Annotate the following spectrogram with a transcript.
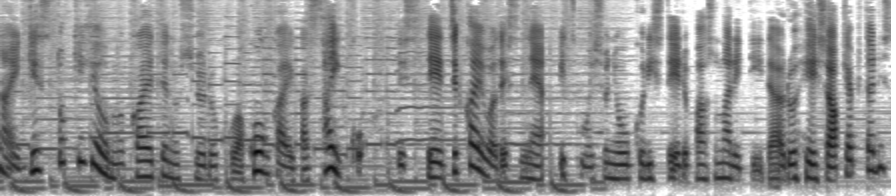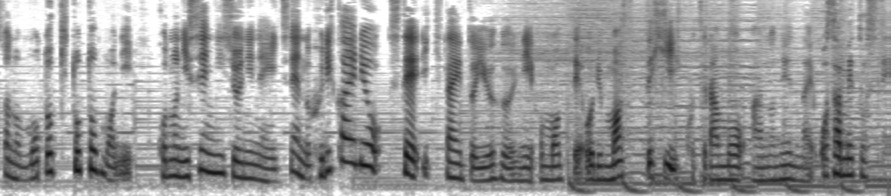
内ゲスト企業を迎えての収録は今回が最後でして次回はですねいつも一緒にお送りしているパーソナリティである弊社キャピタリストの元木とともにこの2022年1年の振り返りをしていきたいというふうに思っております。ぜひこちらもあの年内納めとして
